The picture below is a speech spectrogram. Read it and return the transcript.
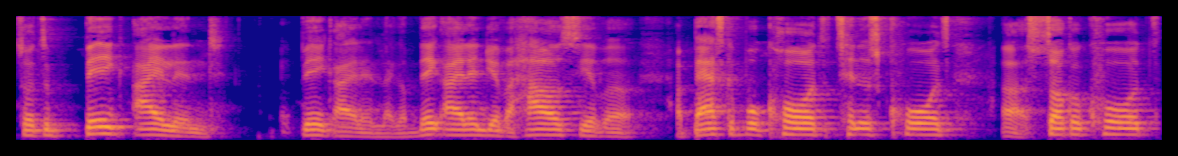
So it's a big island. Big island. Like a big island. You have a house. You have a, a basketball court, tennis court, a uh, soccer court,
